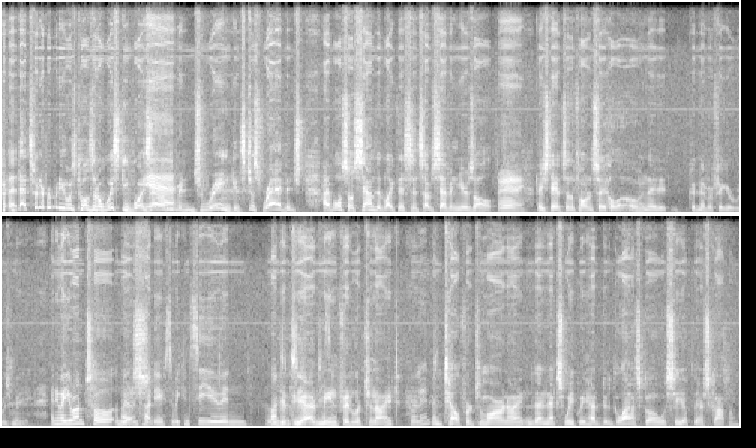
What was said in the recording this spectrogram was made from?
but- that's what everybody always calls it a whiskey voice. I don't even drink. It's just ravaged. I've also sounded like this since I'm seven years old. Really? I used to answer the phone and say hello, and they could never figure it was me. Anyway, you're on tour at the moment, Yes. aren't you? So we can see you in London could- yeah, Mean? Fiddler tonight. Brilliant. And Telford tomorrow night, and then next week we had to Glasgow. We'll see you up there, Scotland,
